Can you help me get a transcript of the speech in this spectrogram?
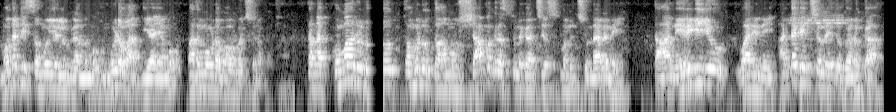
మొదటి సమూహలు గ్రంథము మూడవ అధ్యాయము పదమూడవ వచనము. తన కుమారులు తమను తాము శాపగ్రస్తులుగా చేసుకొని చున్నారని తానెరిగియు వారిని అడ్డగించలేదు గనుక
